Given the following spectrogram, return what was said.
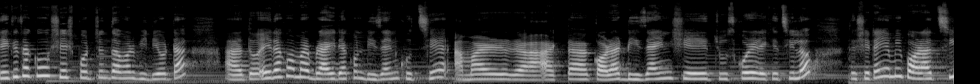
দেখতে থাকো, শেষ পর্যন্ত আমার ভিডিওটা। তো এই দেখো আমার ব্রাইড এখন ডিজাইন খুঁজছে। আমার একটা করার ডিজাইন সে চুজ করে রেখেছিল। তো সেটাই আমি পড়াচ্ছি।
